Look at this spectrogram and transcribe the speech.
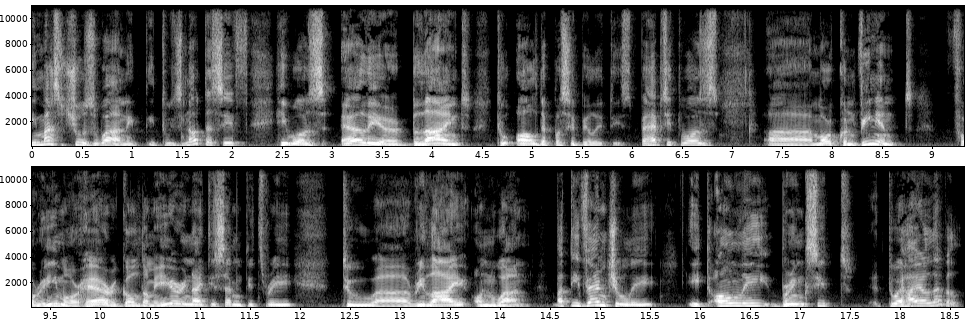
he must choose one. It, it, was not as if he was earlier blind to all the possibilities. Perhaps it was uh, more convenient for him or her, Golda Meir in 1973, to uh, rely on one. But eventually, it only brings it to a higher level.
